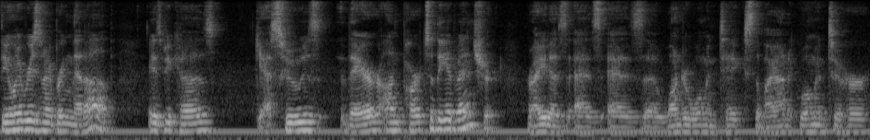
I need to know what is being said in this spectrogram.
The only reason I bring that up is because guess who is there on parts of the adventure, right? As as as uh, Wonder Woman takes the Bionic Woman to her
